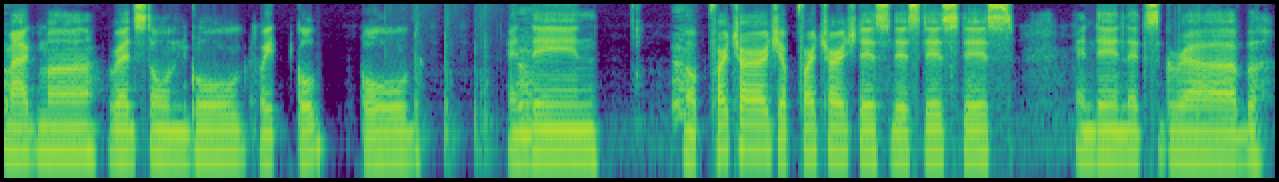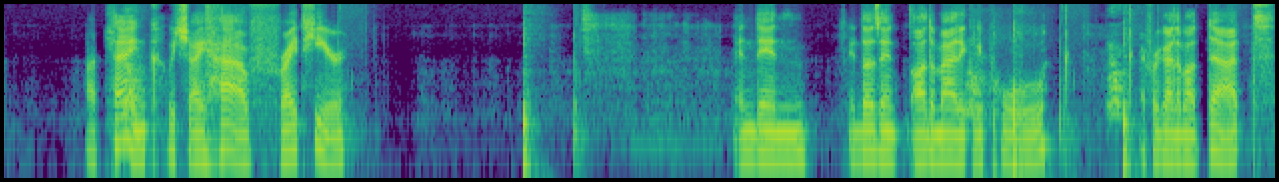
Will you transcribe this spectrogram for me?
magma, redstone, gold. Wait, gold? Gold. And then, no, fire charge. Yep, fire charge. This, this, this, this. And then let's grab a tank, which I have right here. And then it doesn't automatically pull. I forgot about that.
